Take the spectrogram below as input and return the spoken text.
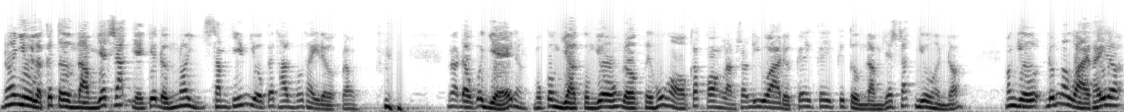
Nó như là cái tường đồng vết sắt vậy, chứ đừng nói xâm chiếm vô cái thân của thầy được đâu. Nó đâu có dễ đâu. Một con vật còn vô không được thì huống hồ các con làm sao đi qua được cái cái cái tường đồng vết sắt vô hình đó. Mặc vô đứng ở ngoài thấy đó,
